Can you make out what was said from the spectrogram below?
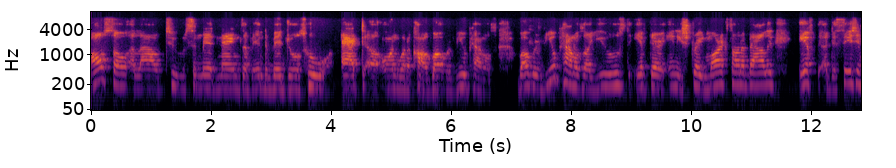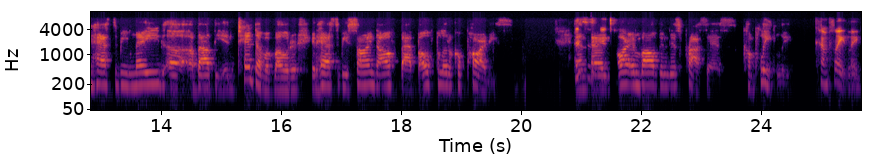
also allowed to submit names of individuals who act uh, on what are called vote review panels. Vote review panels are used if there are any stray marks on a ballot, if a decision has to be made uh, about the intent of a voter, it has to be signed off by both political parties. This and they are involved in this process completely completely.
